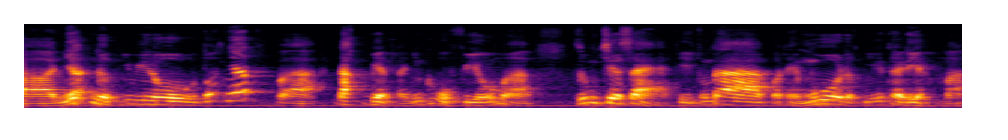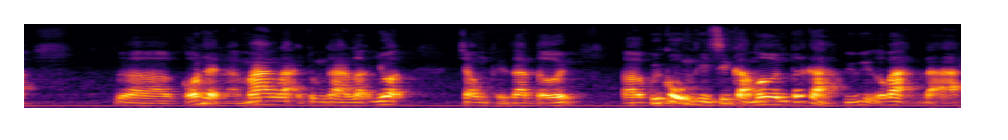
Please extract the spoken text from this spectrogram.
uh, nhận được những video tốt nhất và đặc biệt là những cổ phiếu mà Dũng chia sẻ thì chúng ta có thể mua được những thời điểm mà uh, có thể là mang lại chúng ta lợi nhuận trong thời gian tới. Uh, cuối cùng thì xin cảm ơn tất cả quý vị và các bạn đã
